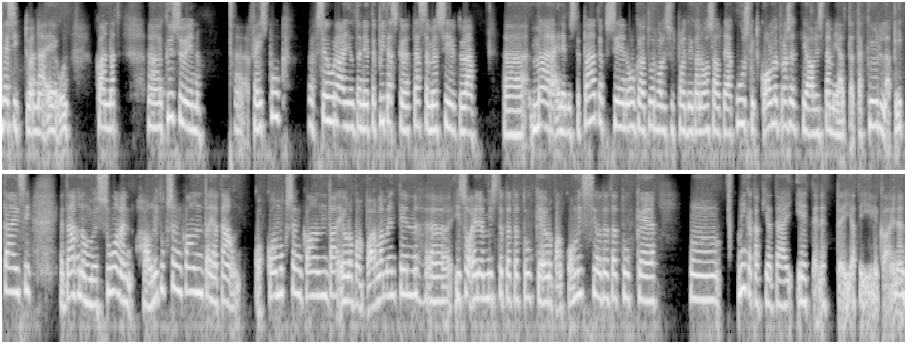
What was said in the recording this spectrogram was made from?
vesittyä nämä EUn kannat. Kysyin Facebook-seuraajiltani, että pitäisikö tässä myös siirtyä määräenemmistöpäätöksiin ulko- ja turvallisuuspolitiikan osalta ja 63 prosenttia oli sitä mieltä, että kyllä pitäisi. Ja tämähän on myös Suomen hallituksen kanta ja tämä on kokoomuksen kanta, Euroopan parlamentin iso enemmistö tätä tukee, Euroopan komissio tätä tukee. Mm, minkä takia tämä ei etene, Teija Tiilikainen?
